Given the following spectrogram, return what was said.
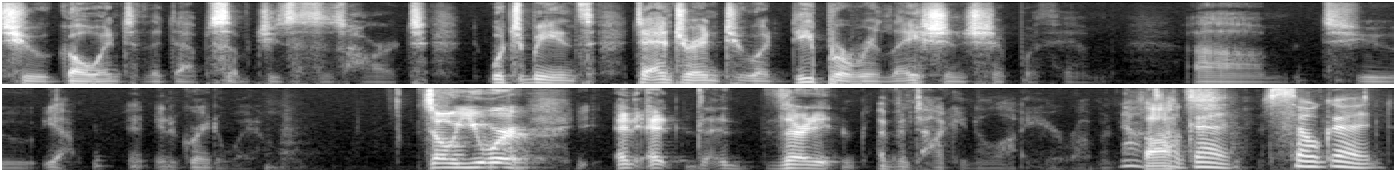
to go into the depths of Jesus' heart, which means to enter into a deeper relationship with Him, um, to yeah, in a greater way. So you were, and, and, there I've been talking a lot here, Robyn. No, it's all good. So good.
